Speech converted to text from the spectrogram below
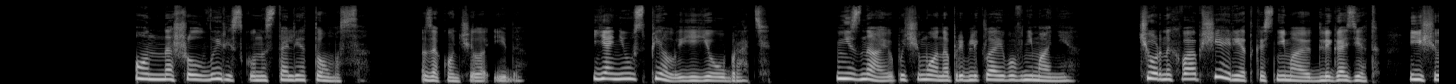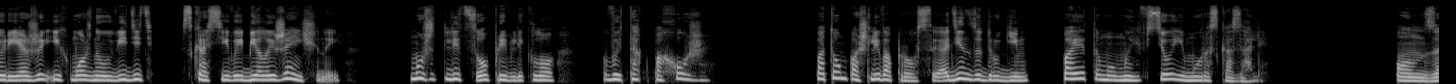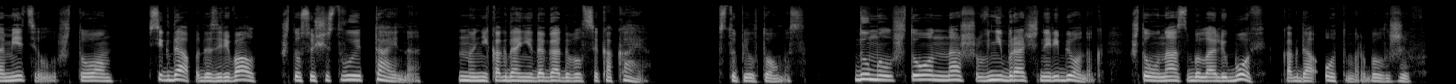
Он нашел вырезку на столе Томаса, закончила Ида. Я не успела ее убрать. Не знаю, почему она привлекла его внимание. Черных вообще редко снимают для газет, еще реже их можно увидеть с красивой белой женщиной. Может, лицо привлекло. Вы так похожи. Потом пошли вопросы, один за другим, поэтому мы все ему рассказали. Он заметил, что всегда подозревал, что существует тайна, но никогда не догадывался, какая. Вступил Томас. Думал, что он наш внебрачный ребенок, что у нас была любовь, когда Отмар был жив.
